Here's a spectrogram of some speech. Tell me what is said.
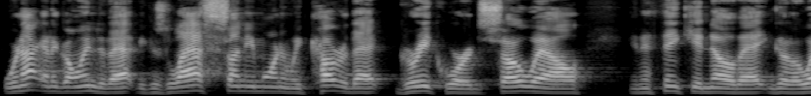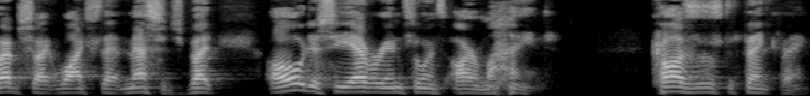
We're not going to go into that because last Sunday morning we covered that Greek word so well, and I think you know that. You can go to the website and watch that message. But oh, does he ever influence our mind? Causes us to think things.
